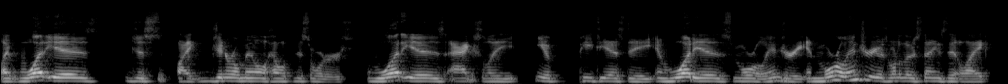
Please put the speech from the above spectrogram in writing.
like what is just like general mental health disorders? What is actually you know PTSD, and what is moral injury? And moral injury was one of those things that like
